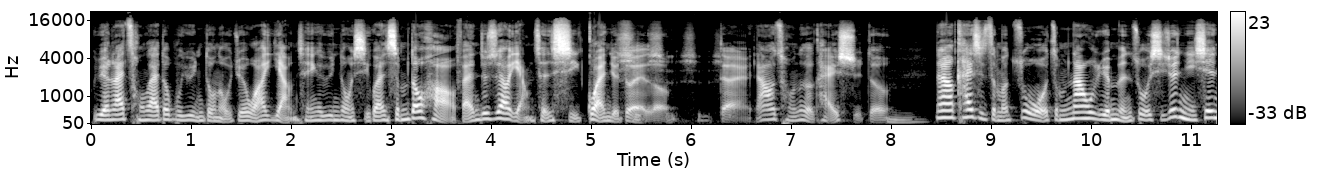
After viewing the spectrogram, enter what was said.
原来从来都不运动的，我觉得我要养成一个运动习惯，什么都好，反正就是要养成习惯就对了。是是是是对，然后从那个开始的，嗯、那要开始怎么做？怎么纳入原本作息？就是你先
